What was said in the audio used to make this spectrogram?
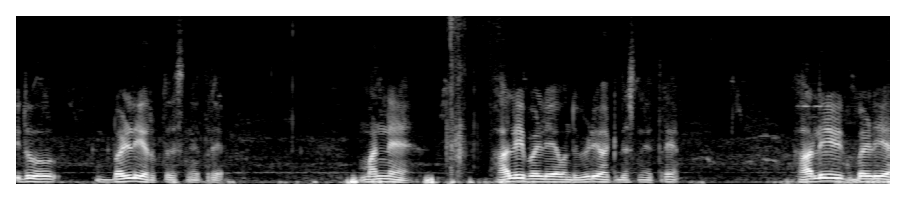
ಇದು ಬಳ್ಳಿ ಇರುತ್ತದೆ ಸ್ನೇಹಿತರೆ. ಮೊನ್ನೆ ಹಾಲಿ ಬಳ್ಳಿಯ ಒಂದು ವಿಡಿಯೋ ಹಾಕಿದ್ದೆ ಸ್ನೇಹಿತರೆ. ಹಾಲಿ ಬಳ್ಳಿಯ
